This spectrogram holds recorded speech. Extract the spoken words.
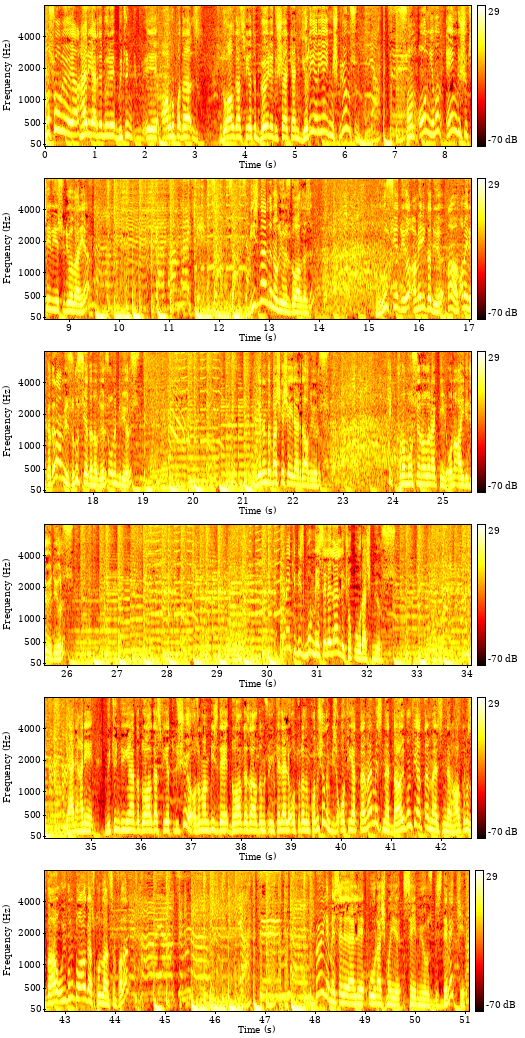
Nasıl oluyor ya her yerde böyle bütün e, Avrupa'da z- doğalgaz fiyatı böyle düşerken yarı yarıya inmiş biliyor musun? Son 10 yılın en düşük seviyesi diyorlar ya. Biz nereden alıyoruz doğalgazı? Rusya diyor, Amerika diyor. Tamam Amerika'dan almıyoruz. Rusya'dan alıyoruz onu biliyoruz. Yanında başka şeyler de alıyoruz. Ki promosyon olarak değil onu ayrıca ödüyoruz. Ki biz bu meselelerle çok uğraşmıyoruz. Yani hani bütün dünyada doğalgaz fiyatı düşüyor. O zaman biz de doğalgaz aldığımız ülkelerle oturalım konuşalım. Bizi o fiyattan vermesinler. Daha uygun fiyattan versinler. Halkımız daha uygun doğalgaz kullansın falan. Böyle meselelerle uğraşmayı sevmiyoruz biz demek ki.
